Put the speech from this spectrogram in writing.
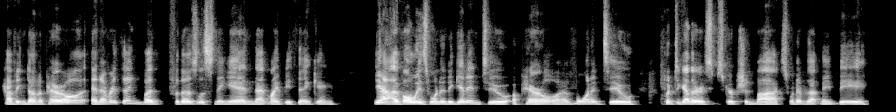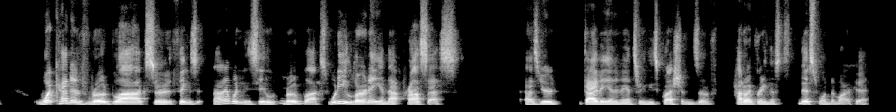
having done apparel and everything. But for those listening in that might be thinking, yeah, I've always wanted to get into apparel. I've wanted to put together a subscription box, whatever that may be. What kind of roadblocks or things, I wouldn't even say mm-hmm. roadblocks, what are you learning in that process as you're diving in and answering these questions of how do I bring this this one to market?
